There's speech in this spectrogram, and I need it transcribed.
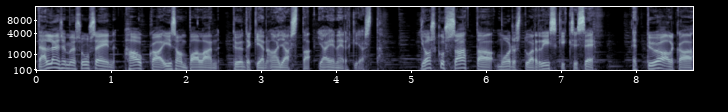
Tällöin se myös usein haukkaa ison palan työntekijän ajasta ja energiasta. Joskus saattaa muodostua riskiksi se, että työ alkaa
